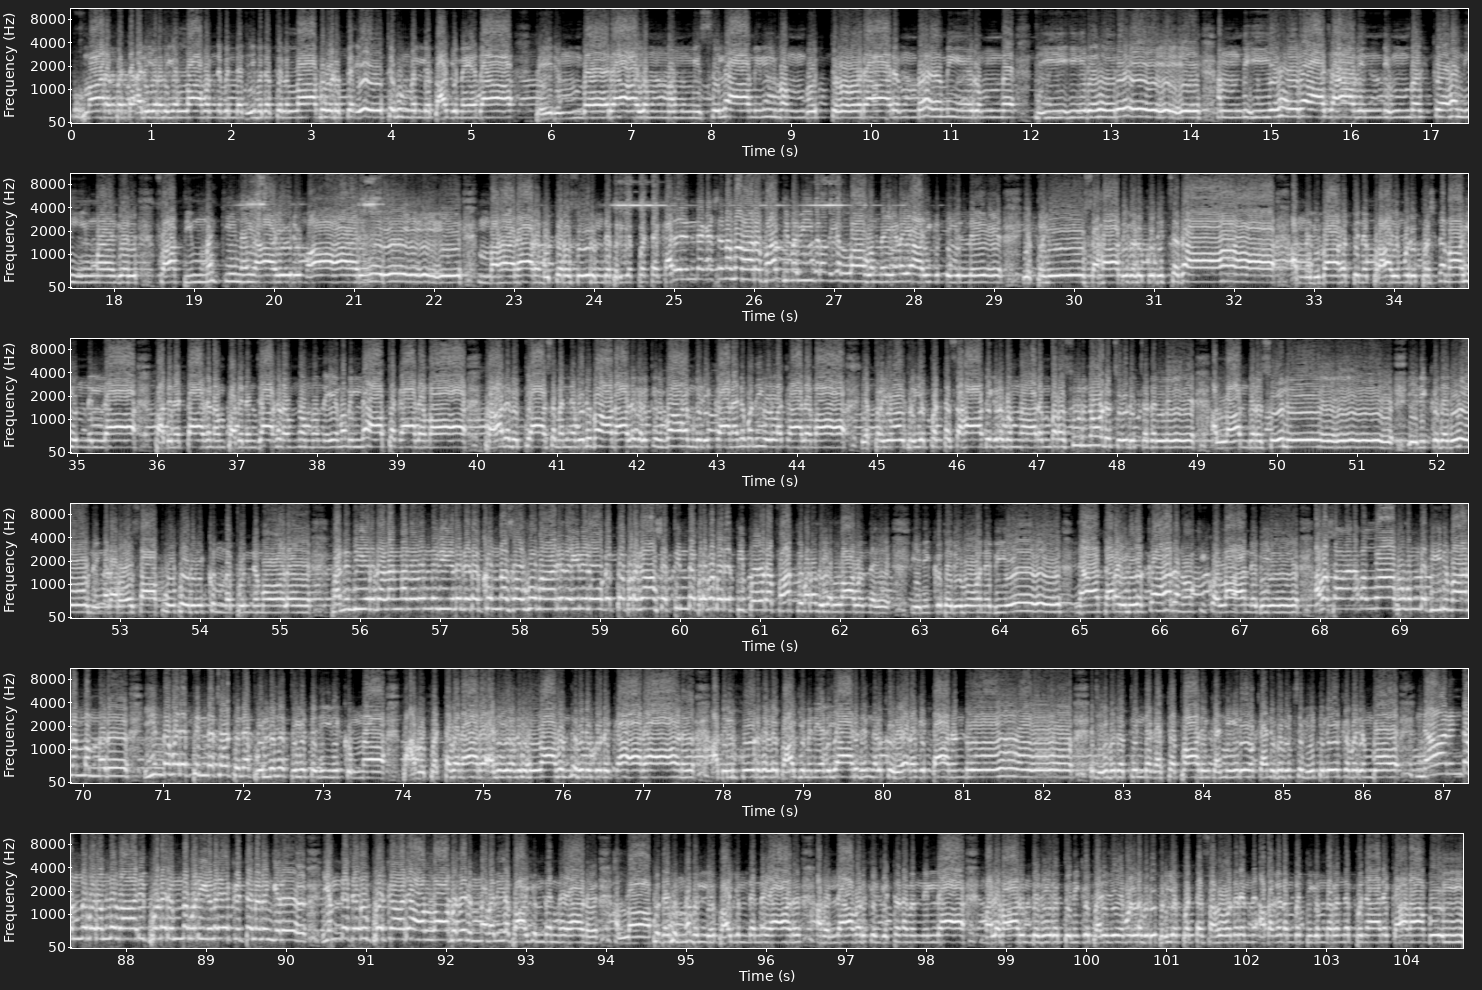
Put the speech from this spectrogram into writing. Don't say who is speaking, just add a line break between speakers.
ബഹുമാനപ്പെട്ട അലി റളിയല്ലാഹുവിന്റെ ജീവിതത്തിൽ അല്ലാഹു കൊടുത്ത ഏറ്റവും വലിയ ഭാഗ്യമേതാ? പെരുമ്പരായൊന്നും ഇസ്ലാമിൽ വമ്പുറ്റോരാരംഭമേറുന്ന ധീരരേ അമ്പിയ രാജാവിന്റെ ഉമ്പക്കനി മകൾ ഫാത്തിമക്കിണയായൊരു മാരരേ. മഹാനാർ മുത്തറസൂറിന്റെ പ്രിയപ്പെട്ട കരന്റെ കഷണമാറ ഫാത്തിമ വീവറതിയല്ലാവുന്ന ഇണയായി കിട്ടിയില്ലേ? എത്രയോ സഹാബികൾ കൊതിച്ചതാ. അന്ന് വിവാഹത്തിന് പ്രായം ഒരു പ്രശ്നമായിരുന്നില്ല പതിനെട്ടാകണം പതിനഞ്ചാകണം എന്നൊന്നും നിയമമില്ലാത്ത കാലമാ. പ്രായവ്യത്യാസം എന്നെ ഒരുപാട് ആളുകൾക്ക് വിവാഹം കഴിക്കാൻ അനുമതിയുള്ള കാലമാ. എത്രയോ പ്രിയപ്പെട്ട സഹാബികൾ വന്ന് ആരംഭ റസൂലിനോട് ചോദിച്ചതല്ലേ അള്ളാന്റെ റസൂലേ എനിക്ക് തരൂ നിങ്ങളുടെ റോസാപ്പൂ പൂരിക്കുന്ന പൊന്നുമോൾ. പനിതീർദളങ്ങളൊന്ന് വീണ് കിടക്കുന്ന സൗകുമാരിതയിലെ ലോകത്തെ പ്രകാശത്തിന്റെ പ്രഭ പരത്തി പോര ഫാത്തിമറിയല്ലാവുന്ന എനിക്ക് തരുവോ നബിയേ? ഞാൻ തറയിൽ വെക്കാതെ നോക്കിക്കൊള്ളാ നബിയേ. അവസാനം അള്ളാഹുവിന്റെ തീരുമാനം വന്നത് ഈന്തമരത്തിന്റെ ചോട്ടിലെ പുല്ല് ചെത്തിയിട്ട് ജീവിക്കുന്ന പാവപ്പെട്ടവനാര് അലിയറിയാവുന്നതിന് കൊടുക്കാനാണ്. അതിൽ കൂടുതൽ ഭാഗ്യമിനി അലിയാർ നിങ്ങൾക്ക് വേറെ കിട്ടാനുണ്ടോ? ജീവിതത്തിന്റെ കഷ്ടപ്പാടും കണ്ണീരും ഒക്കെ അനുഭവിച്ച് വീട്ടിലേക്ക് വരുമ്പോ ഞാനുണ്ടെന്ന് പറഞ്ഞ് വാരി പുണരുന്ന ഒരു ഇണയെ കിട്ടണമെങ്കിൽ എന്റെ ചെറുപ്പക്കാരെ അള്ളാഹ് തരുന്ന വലിയ ഭാഗ്യം തന്നെയാണ്. അള്ളാഹ് തരുന്ന വലിയ ഭാഗ്യം തന്നെയാണ്. അതെല്ലാവർക്കും കിട്ടണമെന്നില്ല. മലബാറിന്റെ തീരത്ത് എനിക്ക് പരിചയമുള്ള ഒരു പ്രിയപ്പെട്ട സഹോദരൻ അപകടം പറ്റിയും നിറഞ്ഞപ്പോ ഞാൻ കാണാൻ പോയി.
